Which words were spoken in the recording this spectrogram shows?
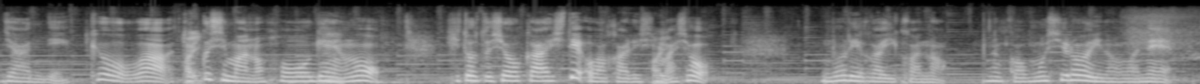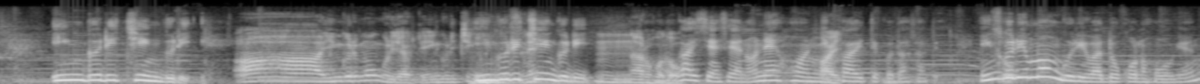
じゃあね今日は徳島の方言を一つ紹介してお別れしましょう。はい、どれがいいかな？なんか面白いのはねイングリチングリ。ああ、イングリモングリじゃなくてイングリチングリ、ね、イングリチングリ。うん、なるほど。ガイ先生のね本に書いてくださって、はい、イングリモングリはどこの方言？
